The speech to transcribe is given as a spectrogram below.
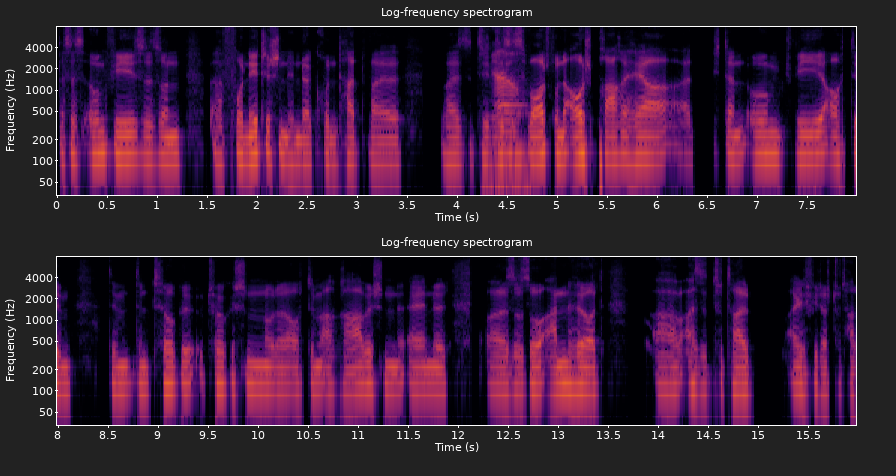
dass es irgendwie so so 'n, äh, phonetischen Hintergrund hat, weil Weil die, Ja, dieses. Wort von der Aussprache her äh, sich dann irgendwie auch dem, dem, dem Türk türkischen oder auch dem arabischen ähnelt, also so anhört. Äh, also total, eigentlich wieder total.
